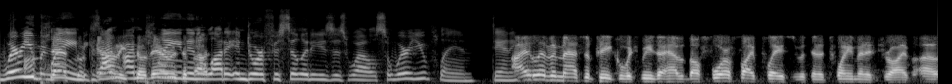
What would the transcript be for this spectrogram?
Where are you I'm playing? Because County, I'm, I'm is playing in a lot of indoor facilities as well. So where are you playing, Danny? I live in Massapequa, which means I have about four or five places within a 20 minute drive. Uh,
